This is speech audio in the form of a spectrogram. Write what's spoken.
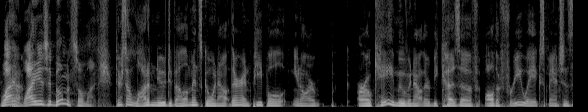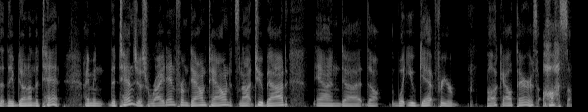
Why Yeah. why is it booming so much? There's a lot of new developments going out there, and people, you know, are are okay moving out there because of all the freeway expansions that they've done on the 10. I mean, the 10's just right in from downtown. It's not too bad, and uh, the what you get for your buck out there is awesome.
